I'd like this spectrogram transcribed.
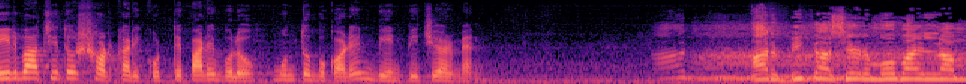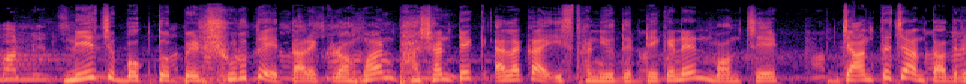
নির্বাচিত সরকারই করতে পারে বলেও মন্তব্য করেন বিএনপি চেয়ারম্যান। আর বিকাশের মোবাইল নাম্বার নিজ বক্তব্যের শুরুতে তারেক রহমান ভাষানটেক এলাকায় স্থানীয়দের ডেকে নেন মঞ্চে। জানতে চান তাদের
